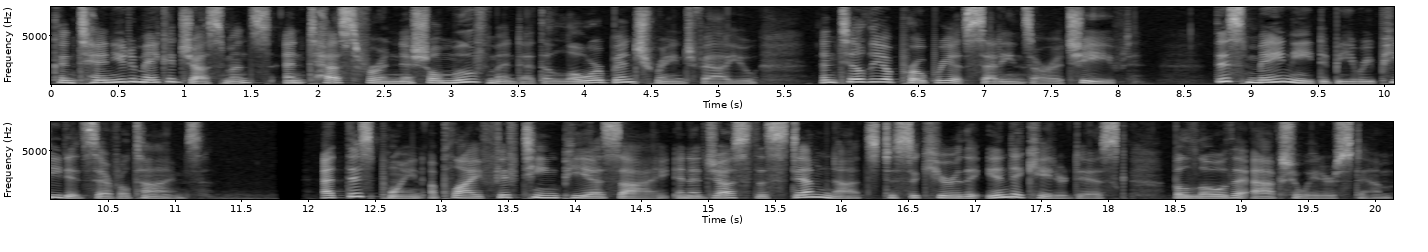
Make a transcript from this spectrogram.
Continue to make adjustments and test for initial movement at the lower bench range value until the appropriate settings are achieved. This may need to be repeated several times. At this point, apply 15 psi and adjust the stem nuts to secure the indicator disc below the actuator stem.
